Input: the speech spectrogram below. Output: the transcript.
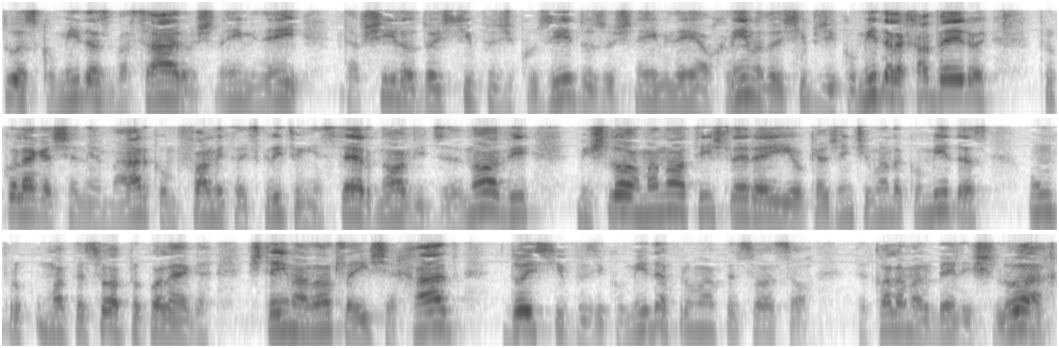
duas comidas, basar, o shnei minei tafshil, dois tipos de cozidos, o shnei minei dois tipos de comida, lechaveiro, para o colega Shenemar, conforme está escrito em Esther 9 19, Mishloh manot ishlerei, o que a gente manda comidas, um, uma pessoa para o colega. Shtei manot leish echad, dois tipos de comida para uma pessoa só. Vekol amarbel shloach,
